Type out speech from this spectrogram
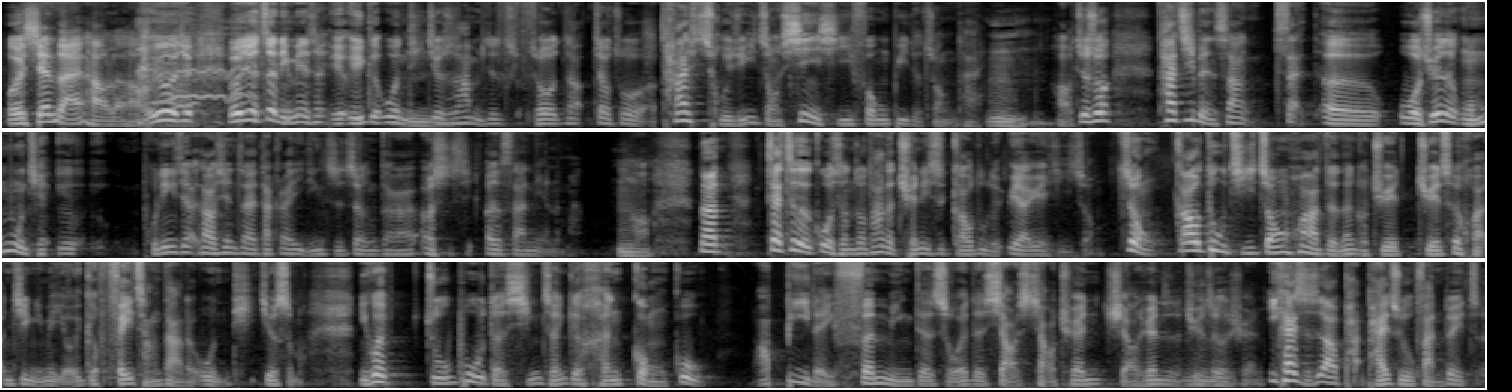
我先来好了哈，因为我觉得我觉得这里面是有一个问题，嗯、就是他们就是说叫叫做他处于一种信息封闭的状态，嗯，好，就是说他基本上在呃，我觉得我们目前普丁到现在大概已经执政大概二十二三年了嘛，嗯，好，那在这个过程中，他的权力是高度的越来越集中，这种高度集中化的那个决决策环境里面有一个非常大的问题，就是什么？你会逐步的形成一个很巩固。然后壁垒分明的所谓的小小圈小圈子的决策权，嗯、一开始是要排排除反对者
